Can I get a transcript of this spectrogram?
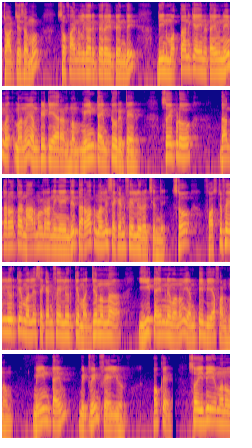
స్టార్ట్ చేసాము సో ఫైనల్గా రిపేర్ అయిపోయింది. దీని మొత్తానికి అయిన టైంని మనం ఎంటీటీఆర్ అంటున్నాం. Mean time to repair so ఇప్పుడు దాని తర్వాత నార్మల్ రన్నింగ్ అయింది. తర్వాత మళ్ళీ సెకండ్ ఫెయిల్యూర్ వచ్చింది. సో ఫస్ట్ ఫెయిల్యూర్కి మళ్ళీ సెకండ్ ఫెయిల్యూర్కి మధ్యనున్న ఈ టైంని మనం ఎంటీబీఎఫ్ అంటున్నాం. Mean time between failure okay so ఇది మనం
